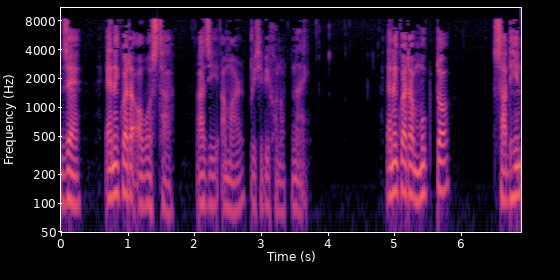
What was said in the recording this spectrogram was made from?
যে এনেকুৱা এটা অৱস্থা আজি আমাৰ পৃথিৱীখনত নাই। এনেকুৱা এটা মুক্ত স্বাধীন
